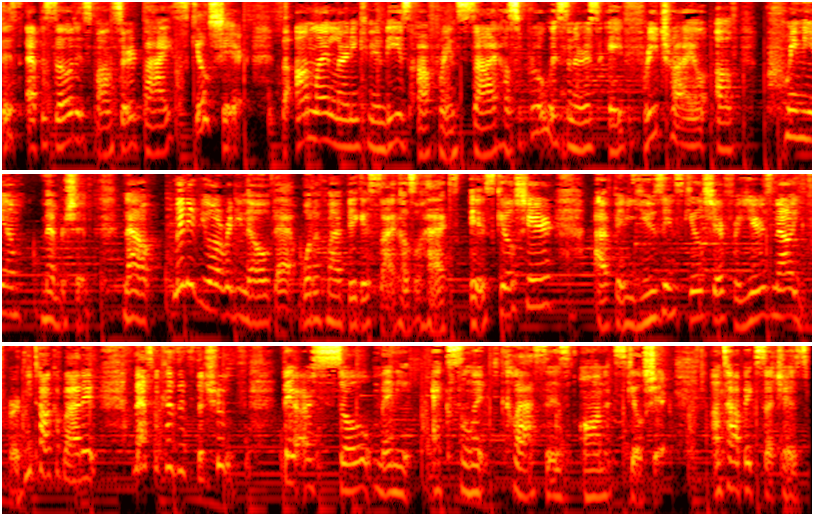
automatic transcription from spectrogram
This episode is sponsored by Skillshare. The online learning community is offering Side Hustle Pro listeners a free trial of premium membership. Now, many of you already know that one of my biggest side hustle hacks is Skillshare. I've been using Skillshare for years now. You've heard me talk about it. That's because it's the truth. There are so many excellent classes on Skillshare on topics such as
